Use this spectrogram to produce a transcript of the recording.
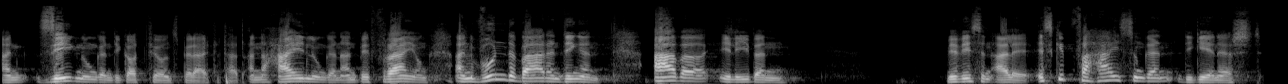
an Segnungen, die Gott für uns bereitet hat, an Heilungen, an Befreiung, an wunderbaren Dingen. Aber, ihr Lieben, wir wissen alle, es gibt Verheißungen, die gehen erst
